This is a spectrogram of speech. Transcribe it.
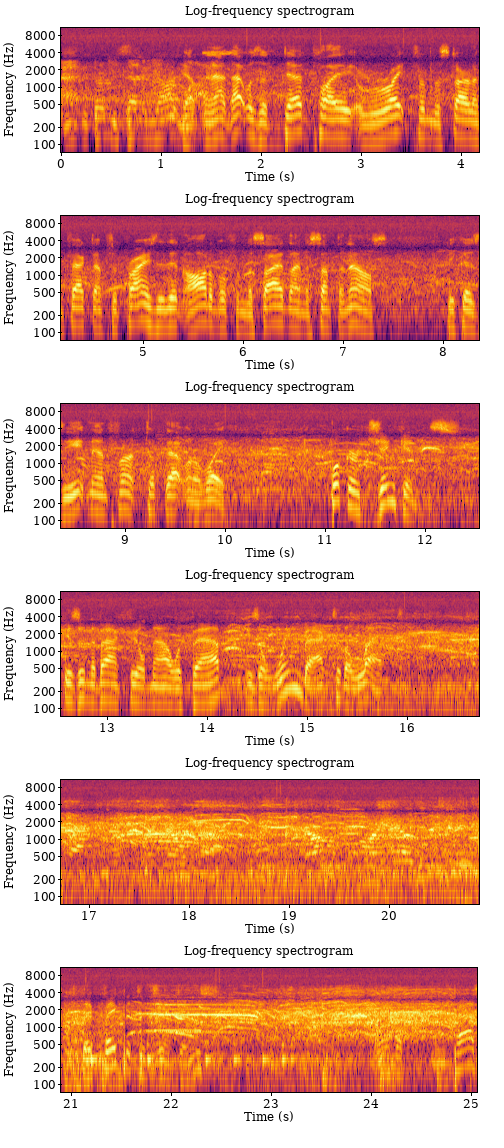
at the 37-yard Yep, and that, that was a dead play right from the start. In fact, I'm surprised they didn't audible from the sideline to something else because the eight-man front took that one away. Booker Jenkins is in the backfield now with Babb. He's a wingback to the left. They fake it to Jenkins. And the pass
